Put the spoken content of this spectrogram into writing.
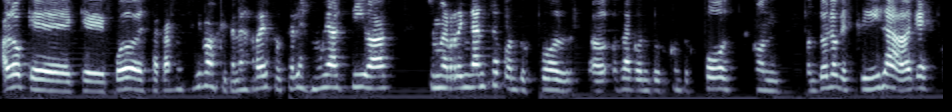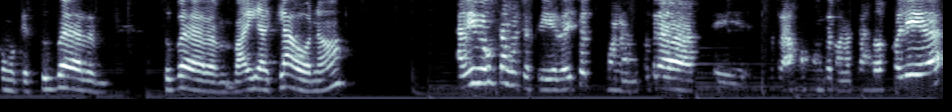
algo que, puedo destacar muchísimo es que tenés redes sociales muy activas. Yo me reengancho con tus posts, o, sea, con, tus con tus posts, con, todo lo que escribís, la verdad que es como que súper, súper va ahí al clavo, ¿no? A mí me gusta mucho escribir. De hecho, bueno, nosotras, eh, yo trabajo junto con otras dos colegas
